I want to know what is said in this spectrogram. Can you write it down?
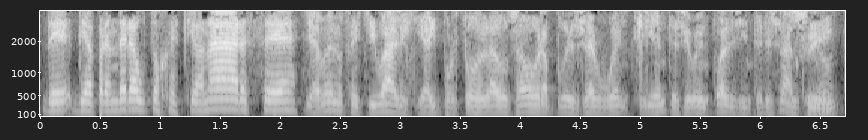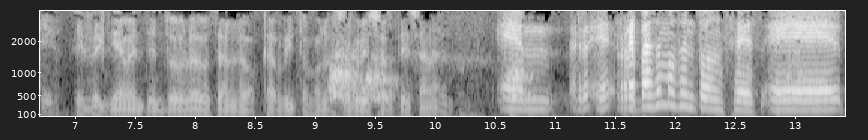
de, de aprender a autogestionarse. Y además los festivales que hay por todos lados ahora pueden ser buen, clientes eventuales interesantes. Sí, efectivamente, en todos lados están los carritos con la cerveza artesanal. Em, eh, repasemos entonces. Eh,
